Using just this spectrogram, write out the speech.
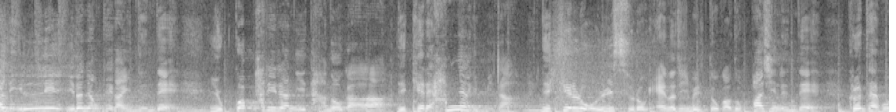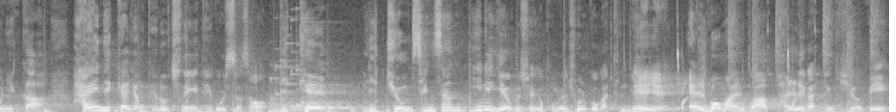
811 이런 형태가 있는데 6과 8이라는 이 단어가 니켈의 함량입니다. 니켈을 올릴수록 에너지 밀도가 높아지는데 그렇다 보니까 하이니켈 형태로 진행이 되고 있어서 니켈, 리튬 생산 1위 기업을 저희가 보면 좋을 것 같은데 예, 예. 앨범알과 발레 같은 기업이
